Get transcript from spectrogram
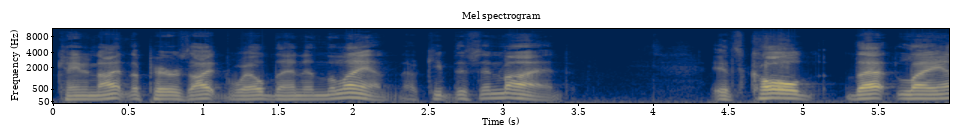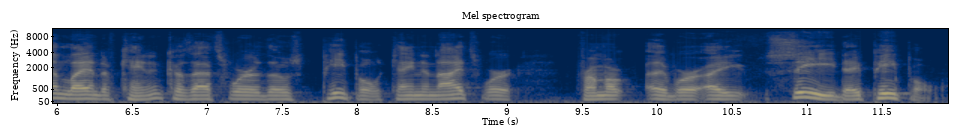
Canaanite and the Perizzite dwelled then in the land. Now keep this in mind. It's called that land, land of Canaan, because that's where those people, Canaanites, were from a, they were a seed, a people.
